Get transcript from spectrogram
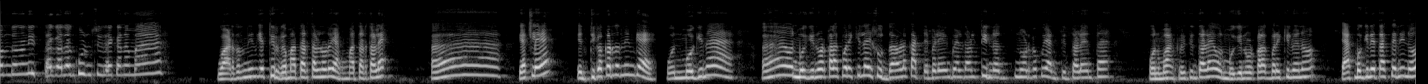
ಒಂದು ನಾನು ಇತ್ತಾಗದ ಕುಣಿಸಿದೆ ಕಣಮ್ಮ. ವಾರದ ನಿನ್ಗೆ ತಿರ್ಗ ಮಾತಾಡ್ತಾಳೆ ನೋಡು ಹೆಂಗ್ ಮಾತಾಡ್ತಾಳೆ? ಆ ಯಾಕ್ಲೆ? ಎಂತಿಗ ಕಡ್ದ ನಿನ್ಗೆ? ಒಂದ್ ಮುಗಿನ? ಆ ಒಂದ್ ಮುಗಿ ನೋಡ್ಕೊಳಕ್ ಬರಕಿಲ್ಲ ಶುದ್ಧ ಕತ್ತೆ ಬೆಳೆ ಹೆಂಗ್ ಬೆಳ್ದಾಳೆ ತಿನ್ನೋದ್ ನೋಡ್ಬೇಕು ಹೆಂಗ್ ತಿಂತಾಳೆ ಅಂತ. ಒಂದ್ ಮಕ್ಳು ತಿಂತಾಳೆ ಒಂದ್ ಮುಗಿ ನೋಡ್ಕೊಳಕ್ ಬರಕಿಲ್ವೇನೋ? ಯಾಕೆ ಮುಗಿನ ತಾಕ್ತೆ ನೀನು?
